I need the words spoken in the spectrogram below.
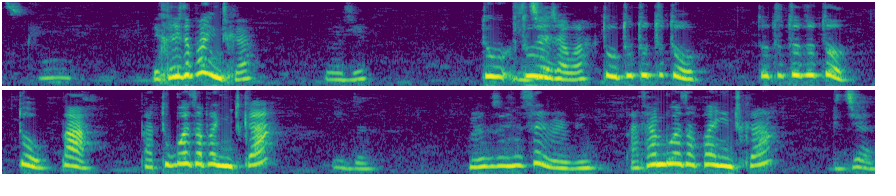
Co? Jakaś zapalniczka? Leży. Tu, tu Gdzie? leżała. Tu, tu, tu, tu, tu. Tu, tu, tu, tu, tu. Tu, pa. Pa, tu była zapalniczka. Idę. Może ktoś na serwer bił. Pa, tam była zapalniczka. Gdzie?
